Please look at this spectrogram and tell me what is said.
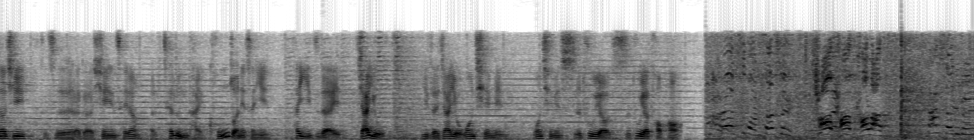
听到起就是那个嫌疑车辆呃车轮胎空转的声音，他一直在加油，一直在加油往前面，往前面试图要试图要逃跑。靠靠靠了！三十里面，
